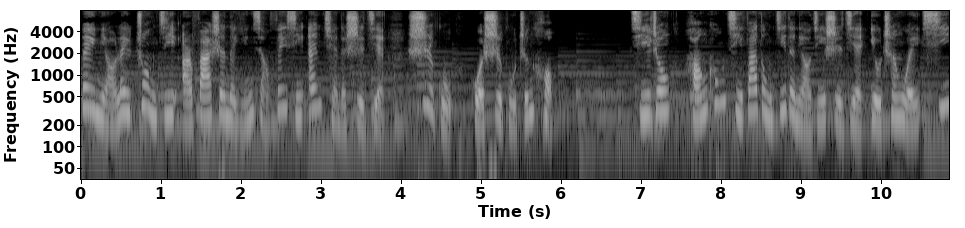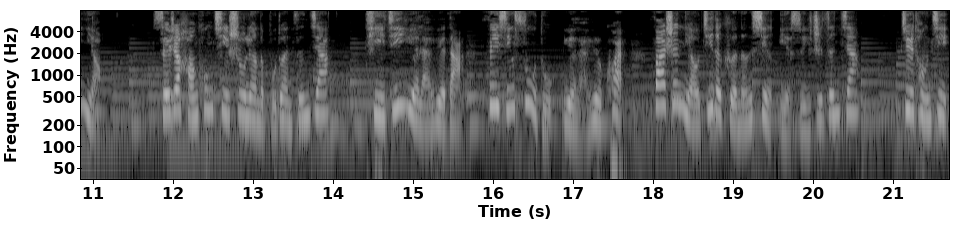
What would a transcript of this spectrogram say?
被鸟类撞击而发生的影响飞行安全的事件、事故或事故侦后。其中，航空器发动机的鸟击事件又称为吸鸟。随着航空器数量的不断增加，体积越来越大，飞行速度越来越快，发生鸟击的可能性也随之增加。据统计，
